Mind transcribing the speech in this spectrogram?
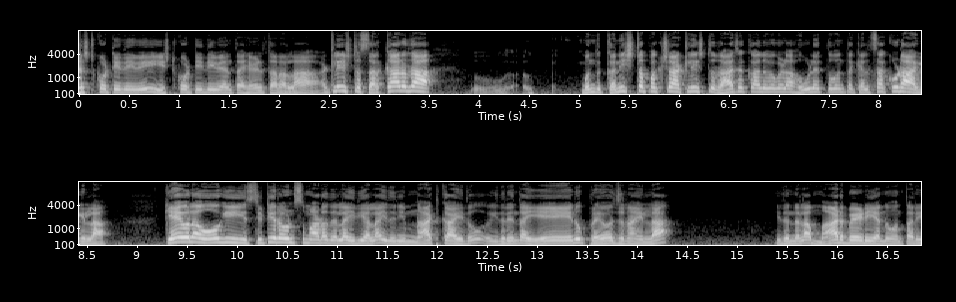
ಅಷ್ಟು ಕೊಟ್ಟಿದ್ದೀವಿ, ಇಷ್ಟು ಕೊಟ್ಟಿದ್ದೀವಿ ಅಂತ ಹೇಳ್ತಾರಲ್ಲ ಅಟ್ಲೀಸ್ಟ್ ಸರ್ಕಾರದ ಒಂದು ಕನಿಷ್ಠ ಪಕ್ಷ ಅಟ್ಲೀಸ್ಟ್ ರಾಜಕಾಲುವೆಗಳ ಹೂಳೆತ್ತುವಂಥ ಕೆಲಸ ಕೂಡ ಆಗಿಲ್ಲ. ಕೇವಲ ಹೋಗಿ ಸಿಟಿ ರೌಂಡ್ಸ್ ಮಾಡೋದೆಲ್ಲ ಇದೆಯಲ್ಲ, ಇದು ನಿಮ್ಮ ನಾಟಕ ಇದು, ಇದರಿಂದ ಏನೂ ಪ್ರಯೋಜನ ಇಲ್ಲ. ಇದನ್ನೆಲ್ಲ ಮಾಡಬೇಡಿ ಅನ್ನುವಂಥ ರೀ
